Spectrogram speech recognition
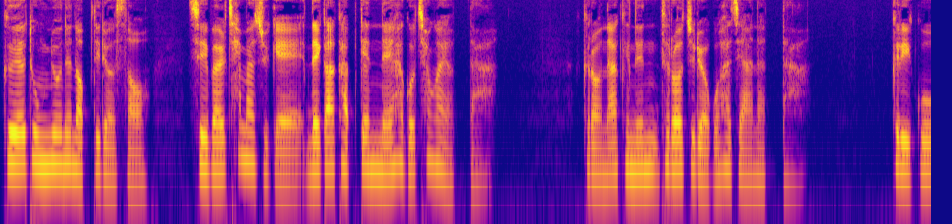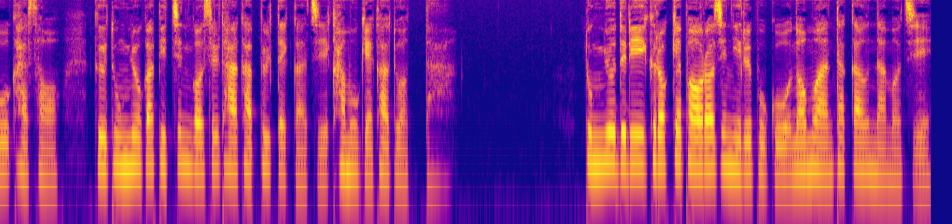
그의 동료는 엎드려서 제발 참아주게 내가 갚겠네 하고 청하였다. 그러나 그는 들어주려고 하지 않았다. 그리고 가서 그 동료가 빚진 것을 다 갚을 때까지 감옥에 가두었다. 동료들이 그렇게 벌어진 일을 보고 너무 안타까운 나머지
